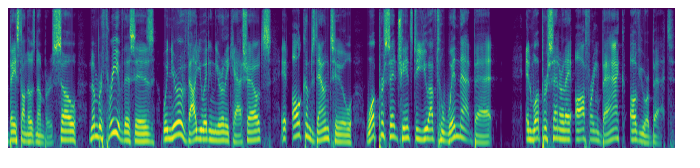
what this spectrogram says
based on those numbers. So, number three of this is when you're evaluating the early cash outs, it all comes down to what percent chance do you have to win that bet and what percent are they offering back of your bet?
